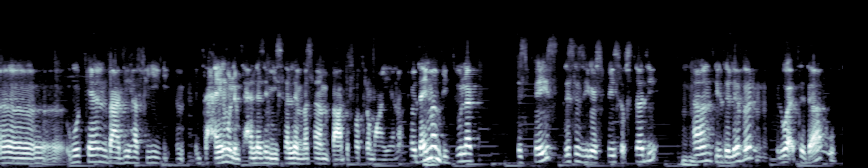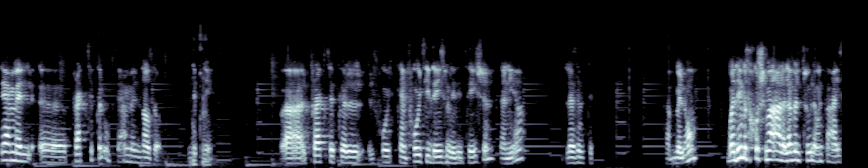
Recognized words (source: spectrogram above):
آه، وكان بعديها في امتحان والامتحان لازم يسلم مثلا بعد فترة معينة. فدايما مهم. بيدولك space this is your space of study and you deliver في الوقت ده وبتعمل آه، practical وبتعمل نظر. الاثنين ال practical كان 40 days meditation ثانية. لازم تكملهم. وبعدين بتخش بقى على level 2 لو انت عايز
